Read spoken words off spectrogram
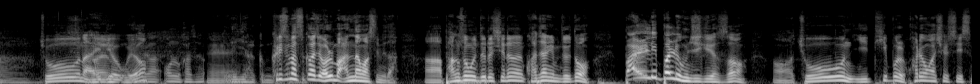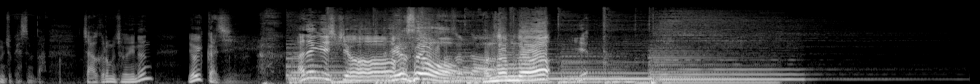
좋은 아이디어고요. 제가 오늘 가서 예. 얘기할 겁니다. 크리스마스까지 얼마 안 남았습니다. 아, 방송을 들으시는 과장님들도 빨리 빨리 움직이셔서 어, 좋은 이 팁을 활용하실 수 있으면 좋겠습니다. 자, 그러면 저희는 여기까지. 안녕히 계십시오. 안녕히 계세요. 감사합니다. 감사합니다. 예.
